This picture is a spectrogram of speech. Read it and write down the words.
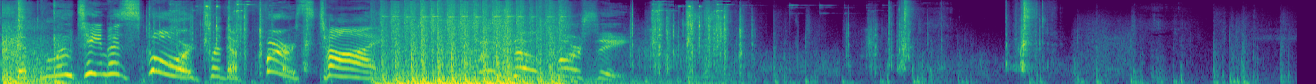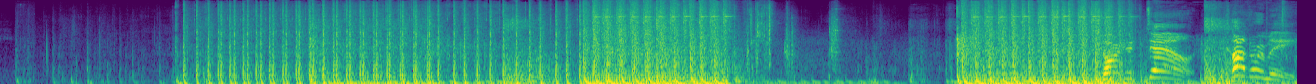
The blue team has scored for the first time! No mercy! Target down! Cover me!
